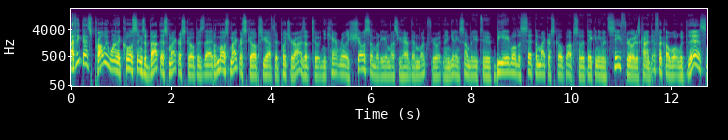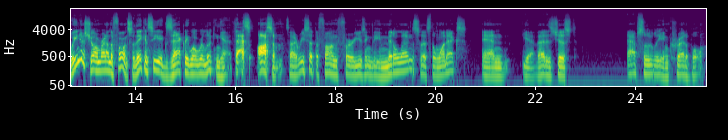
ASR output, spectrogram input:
I think that's probably one of the coolest things about this microscope is that with most microscopes, you have to put your eyes up to it and you can't really show somebody unless you have them look through it. And then getting somebody to be able to set the microscope up so that they can even see through it is kind of difficult. But with this, we can just show them right on the phone so they can see exactly what we're looking at. That's awesome. So I reset the phone for using the middle lens. So that's the 1X. And yeah, that is just absolutely incredible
